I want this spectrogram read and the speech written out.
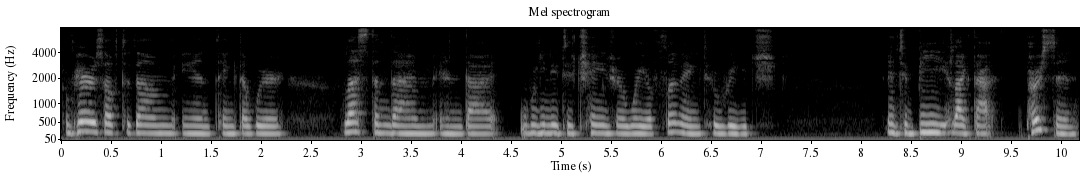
compare ourselves to them and think that we're less than them and that we need to change our way of living to reach and to be like that person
